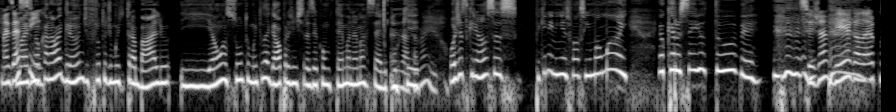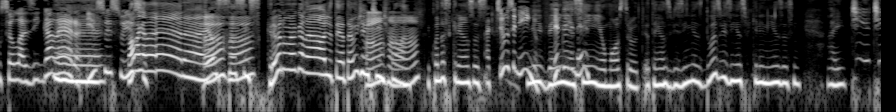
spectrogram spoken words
Mas é Mas assim. meu canal é grande, fruto de muito trabalho e é um assunto muito legal pra gente trazer como tema, né, Marcele? Porque Exatamente. hoje as crianças pequenininhas falam assim: "Mamãe, eu quero ser youtuber". Você já vê a galera com o celularzinho. Galera, É. isso, isso, isso. Fala, galera! Eu sou, Aham. se inscreva no meu canal, já tem até um jeitinho de Aham. falar. E quando as crianças Ativa o sininho. me veem assim, eu mostro, eu tenho as vizinhas, duas vizinhas pequenininhas assim. Aí, tia, tia,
